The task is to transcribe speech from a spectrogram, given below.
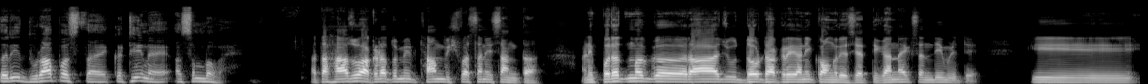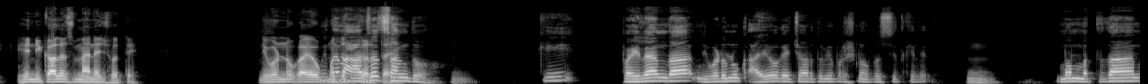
तरी दुरापस्त आहे कठीण आहे असंभव आहे आता हा जो आकडा तुम्ही ठाम विश्वासाने सांगता आणि परत मग राज उद्धव ठाकरे आणि काँग्रेस या तिघांना एक संधी मिळते की हे निकालच मॅनेज होते निवडणूक आयोग आजच. सांगतो. की पहिल्यांदा निवडणूक आयोग याच्यावर तुम्ही प्रश्न उपस्थित केलेत. मग मतदान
